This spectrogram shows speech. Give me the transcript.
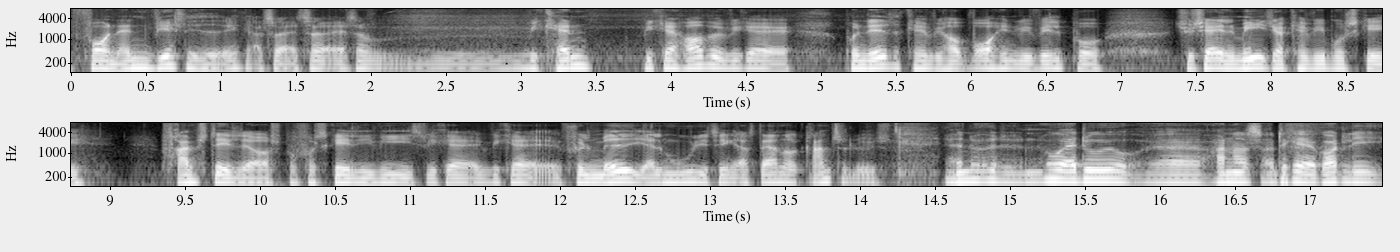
får en anden virkelighed. Ikke? Altså, altså, altså vi kan vi kan hoppe, vi kan, på nettet kan vi hoppe hvorhen vi vil, på sociale medier kan vi måske fremstille os på forskellige vis. Vi kan, vi kan følge med i alle mulige ting. Altså, der er noget grænseløst. Ja, nu, nu er du jo, uh, Anders, og det kan jeg godt lide,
